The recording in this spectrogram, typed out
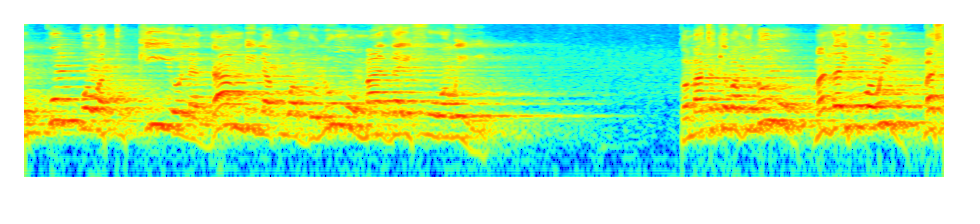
ukubwa wa tukio la dhambi la kuwadhulumu madhaifu wawili. Kwamba atakayewadhulumu madhaifu wawili basi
